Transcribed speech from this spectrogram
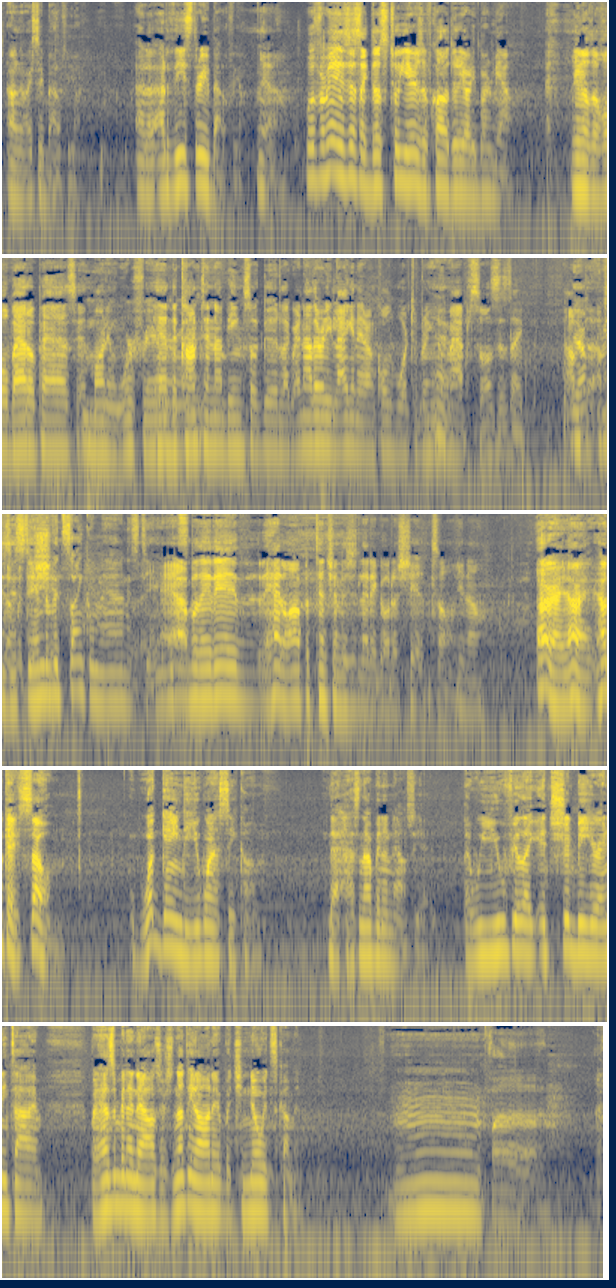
I don't know. I say Battlefield. Out of out of these three, Battlefield. Yeah. Well, for me, it's just like those two years of Call of Duty already burned me out. You know, the whole battle pass and, Modern Warfare and the content not being so good. Like right now, they're already lagging it on Cold War to bring Yeah. the maps. So it's just like, I'm Yep, done, because it's the end shit. of its cycle, man. It's the end. Yeah, of its but they, they they had a lot of potential to just let it go to shit. So you know, All right, all right. Okay, so what game do you want to see come that has not been announced yet? That we you feel like it should be here anytime, but it hasn't been announced. There's nothing on it, but you know it's coming. mm, fuck.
